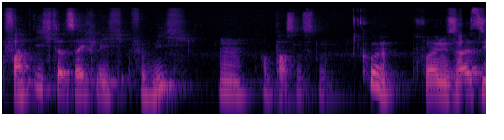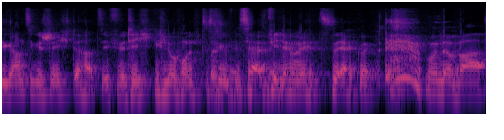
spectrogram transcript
fand ich tatsächlich für mich mhm. am passendsten. Cool. Vor allem, das heißt, die ganze Geschichte hat sich für dich gelohnt. Du bist happy damit. Sehr gut. Wunderbar.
